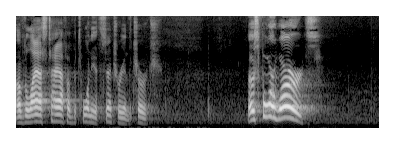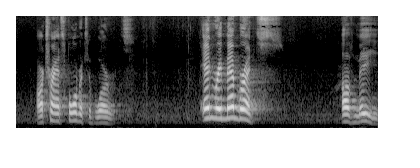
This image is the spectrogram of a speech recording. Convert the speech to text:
of the last half of the 20th century in the church. Those four words are transformative words. In remembrance of me,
